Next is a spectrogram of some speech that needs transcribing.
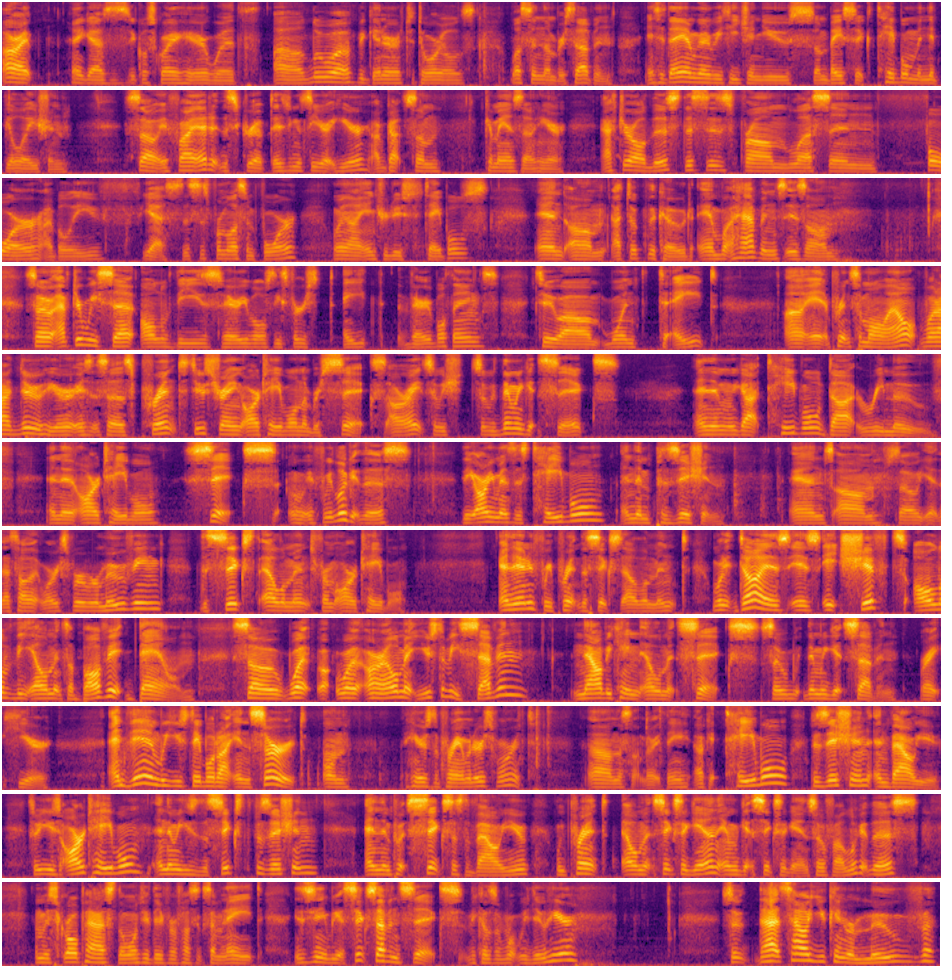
Alright, hey guys, this is TheCoolSquare here with uh, Lua Beginner Tutorials lesson number 7. And today I'm going to be teaching you some basic table manipulation. So, if I edit the script, as you can see right here, I've got some commands down here. After all this, this is from lesson 4, I believe. Yes, this is from lesson 4, when I introduced tables. And, um, I took the code, and what happens is, um, so after we set all of these variables, these first eight variable things, to um, 1 to 8, uh, and it prints them all out, what I do here is it says print to string our table number 6. Alright, so we so then we get 6, and then we got table dot remove, and then our table 6. If we look at this, the arguments is table and then position. And um, so yeah, that's how that works. We're removing the sixth element from our table. And then if we print the sixth element, what it does is it shifts all of the elements above it down. So what what our element used to be 7 now became element 6. So then we get 7 right here. And then we use table.insert on here's the parameters for it. Um, that's not the right thing. Okay, table, position, and value. So we use our table, and then we use the sixth position, and then put 6 as the value. We print element 6 again, and we get 6 again. So if I look at this, and we scroll past the 1, 2, 3, 4, 5, 6, 7, 8, you see we get 6, 7, 6 because of what we do here. So that's how you can remove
